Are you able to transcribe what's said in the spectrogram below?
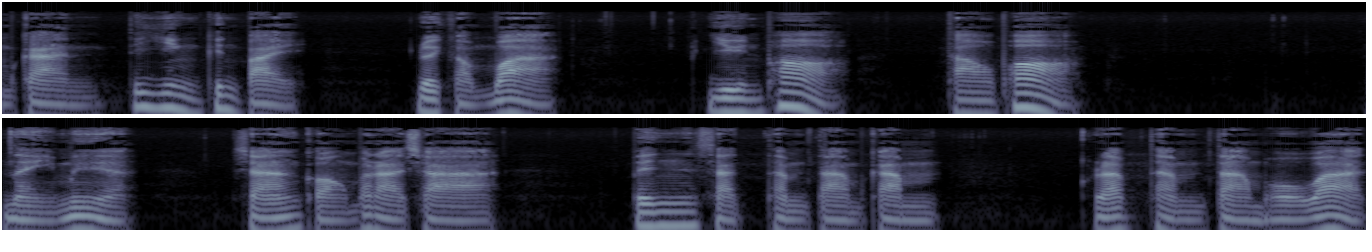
ำการที่ยิ่งขึ้นไป ด้วยคำว่า ยืนพ่อ เท้าพ่อ ในเมื่อ ช้างของพระราชา เป็นสัตว์ทำตามคำรับทำตามโอวาท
